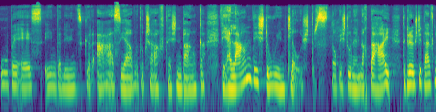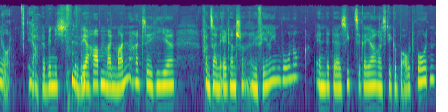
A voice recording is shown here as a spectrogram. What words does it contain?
UBS in den 90er Asien, wo du geschafft hast in Banken. Wie landest du in Klosters? Da bist du nämlich daheim, der größte Teil vom Jahr. Ja, da bin ich. Wir haben, mein Mann hatte hier von seinen Eltern schon eine Ferienwohnung, Ende der 70er Jahre, als die gebaut wurden.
